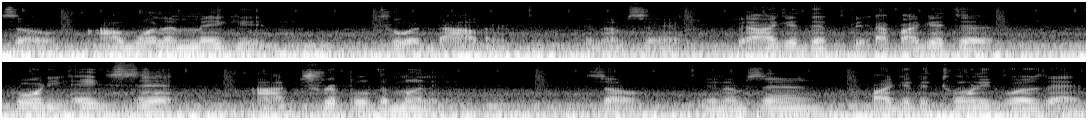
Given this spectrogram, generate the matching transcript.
So I want to make it to a dollar. You know what I'm saying? If I get to if I get to 48 cent, I triple the money. So you know what I'm saying? If I get to 20, what was that?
